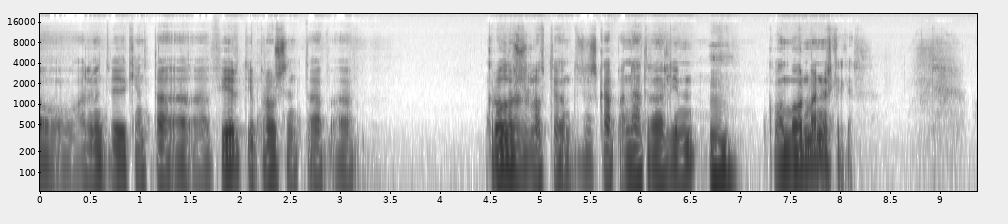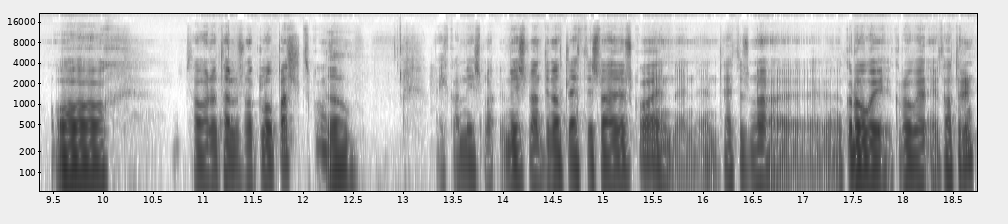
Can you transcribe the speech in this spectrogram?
og almennt viðkjent að, að 40% af, af gróðrúsaloftegundum sem skapa nættræna línun mm. koma úr mannvirkjagerð. Og þá erum við að tala um svona globalt sko. Já, eitthvað misma, mismandi náttúrulega eftir svæðið sko, en, en, en þetta er svona grófi, grófi þátturinn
